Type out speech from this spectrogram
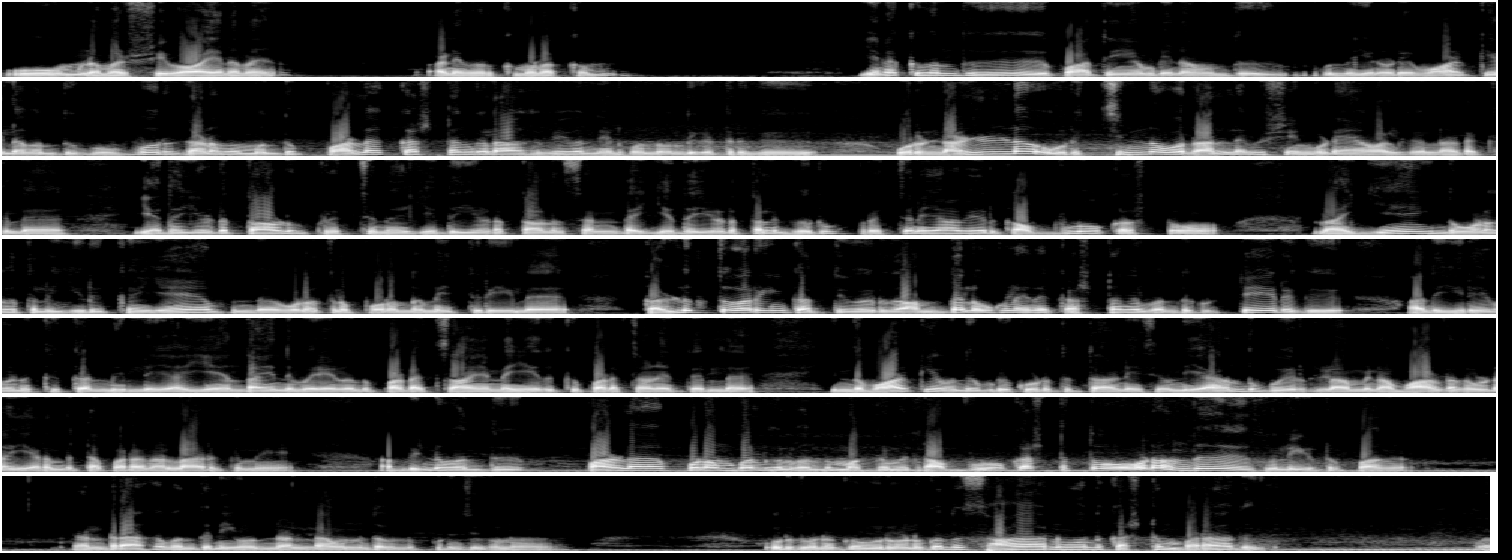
ஓம் நம சிவாய நம. அனைவருக்கும் வணக்கம். எனக்கு வந்து பார்த்தீங்க அப்படின்னா வந்து இந்த என்னுடைய வாழ்க்கையில் வந்து ஒவ்வொரு கணமும் வந்து பல கஷ்டங்களாகவே வந்து எனக்கு வந்து வந்துக்கிட்டு இருக்குது ஒரு நல்ல ஒரு சின்ன ஒரு நல்ல விஷயம் கூட என் வாழ்க்கையில் நடக்கலை. எதை எடுத்தாலும் பிரச்சனை எதை எடுத்தாலும் சண்டை எதை எடுத்தாலும் வெறும் பிரச்சனையாகவே இருக்குது அவ்வளோ கஷ்டம். நான் ஏன் இந்த உலகத்தில் இருக்கேன்? ஏன் இந்த உலகத்தில் பிறந்தனே தெரியல. கழுத்து வரைக்கும் கத்தி வருது. அந்தளவுக்குலாம் எனக்கு கஷ்டங்கள் வந்துக்கிட்டே இருக்குது அந்த இறைவனுக்கு கண்ணு இல்லையா? ஏன் தான் இந்த மாதிரி என்னை வந்து படைத்தான் என்னை எதுக்கு படைச்சானே தெரில இந்த வாழ்க்கையை வந்து இப்படி கொடுத்துட்டானே. சிவன் இறந்து போயிருக்கலாமே. நான் வாழ்கிறத விட இறந்துட்டா பர நல்லா இருக்குமே. அப்படின்னு வந்து பல புலம்பல்கள் வந்து மக்கள் மத்தியில் அவ்வளோ கஷ்டத்தோடு வந்து சொல்லிக்கிட்டு இருப்பாங்க. நன்றாக வந்து நீங்கள் வந்து நல்லா இதை வந்து புரிஞ்சுக்கணும். ஒருத்தவனுக்கு ஒருவனுக்கு வந்து சாதாரணமாக வந்து கஷ்டம் வராது.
